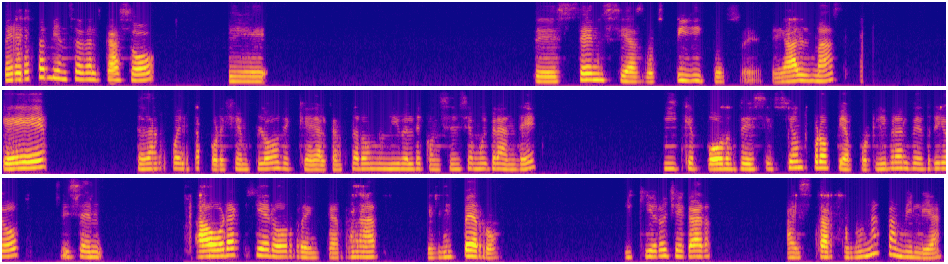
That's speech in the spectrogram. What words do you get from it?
Pero también se da el caso de, de esencias, de espíritus, de, almas, que se dan cuenta, por ejemplo, de que alcanzaron un nivel de conciencia muy grande y que por decisión propia, por libre albedrío, dicen, ahora quiero reencarnar en un perro y quiero llegar a estar con una familia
